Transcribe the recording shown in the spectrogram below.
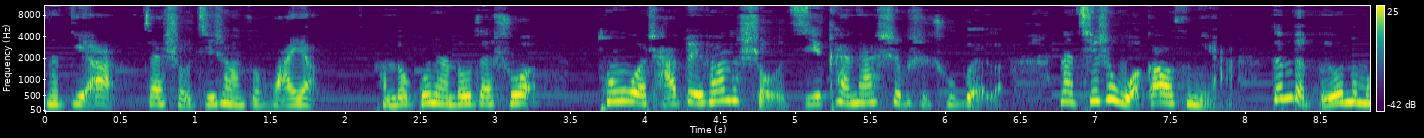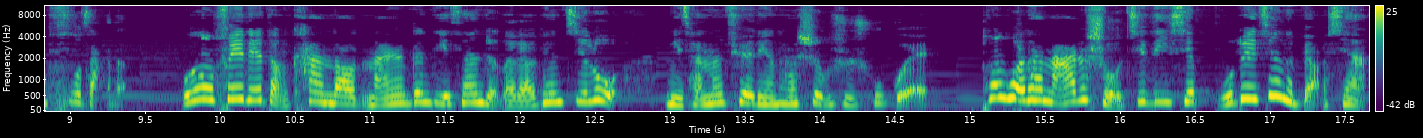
那第二，在手机上做花样，很多姑娘都在说。通过查对方的手机看他是不是出轨了，那其实我告诉你啊，根本不用那么复杂的，不用非得等看到男人跟第三者的聊天记录，你才能确定他是不是出轨。通过他拿着手机的一些不对劲的表现，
